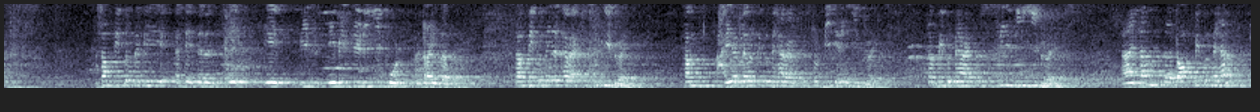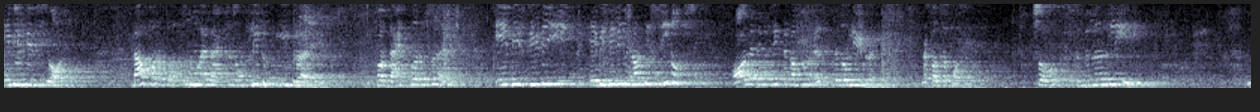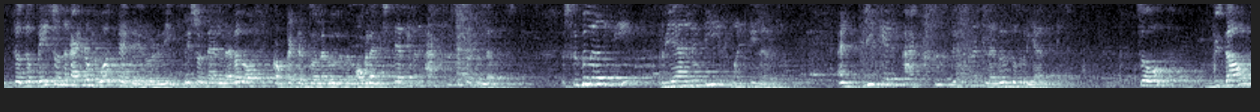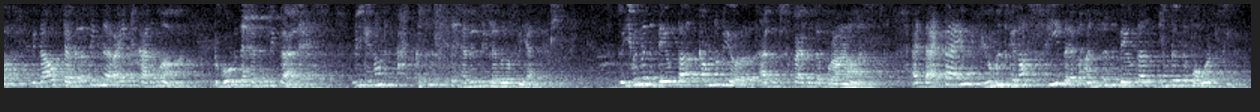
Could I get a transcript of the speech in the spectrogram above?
Some people may be, I say there is A, A, B, A, B, C, D, E, 4 drives are there. Some people may just have access to E drive. Some higher level people may have access to D and E drives. Some people may have access to C, D, E drives. And some, the top people may have A, B, C, D, E all. Now for a person who has access only to E drive, for that person, A, B, C, D, A, B, C, D may not be seen also all that they will see in the computer is only drive. That's also possible. So similarly, so the, based on the kind of work that they are doing, based on their level of competence or level of organization, they are given access to certain levels. Similarly, reality is multi-level and we can access different levels of reality. So without, without developing the right karma to go to the heavenly planets, we cannot access the heavenly level of reality. So even when the devatas come to the earth, as is described in the Puranas, at that time humans cannot see them unless the devatas give them the power to see them.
